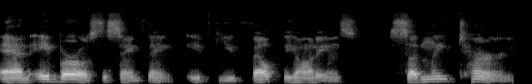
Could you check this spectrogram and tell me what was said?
And Abe Burrows the same thing. If you felt the audience suddenly turn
